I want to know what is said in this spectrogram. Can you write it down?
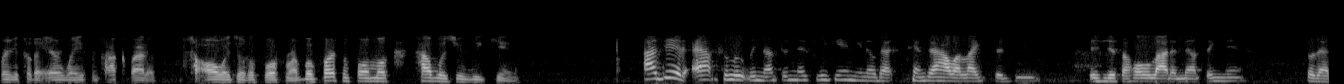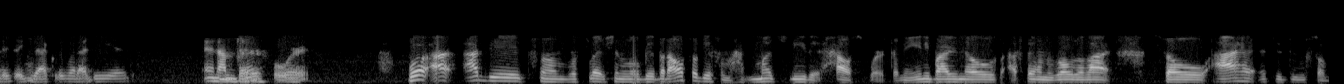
bring it to the airwaves and talk about it to always go to the forefront. But first and foremost, how was your weekend? I did absolutely nothing this weekend. You know, that tends to how I like to do. It's just a whole lot of nothingness. So that is exactly what I did. And I'm Okay. better for it. Well, I I did some reflection a little bit, but I also did some much needed housework. I mean, anybody knows I stay on the road a lot, so I had to do some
